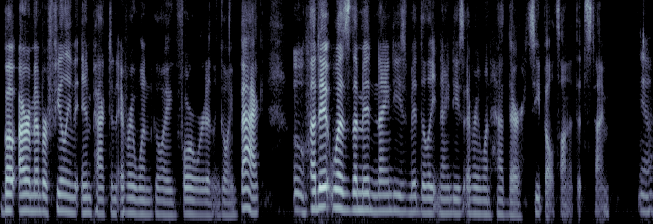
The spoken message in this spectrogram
But I remember feeling the impact and everyone going forward and then going back. Oof. But it was the mid 90s, mid to late 90s. Everyone had their seatbelts on at this time. Yeah.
